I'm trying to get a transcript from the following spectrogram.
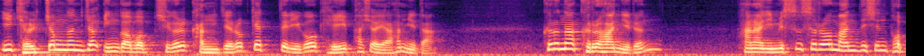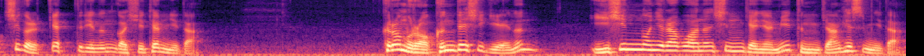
이 결정론적 인과 법칙을 강제로 깨뜨리고 개입하셔야 합니다. 그러나 그러한 일은 하나님이 스스로 만드신 법칙을 깨뜨리는 것이 됩니다. 그러므로 근대 시기에는 이신론이라고 하는 신개념이 등장했습니다.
